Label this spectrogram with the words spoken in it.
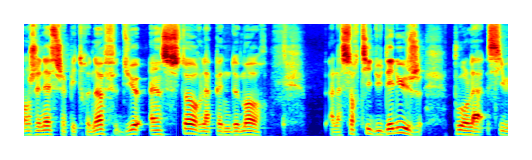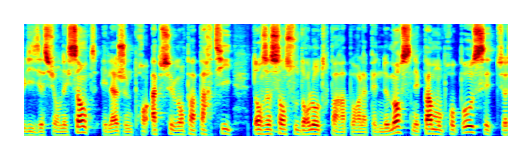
en Genèse chapitre 9, Dieu instaure la peine de mort à la sortie du déluge pour la civilisation naissante, et là je ne prends absolument pas parti dans un sens ou dans l'autre par rapport à la peine de mort, ce n'est pas mon propos, c'est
